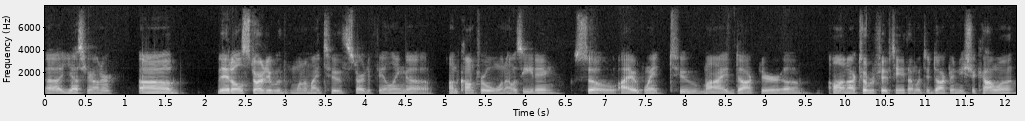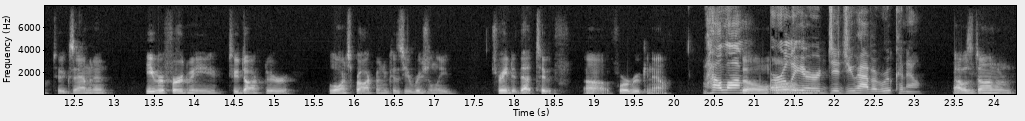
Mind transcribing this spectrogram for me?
Uh, yes, Your Honor. Uh, it all started with one of my tooth started feeling uh, uncomfortable when I was eating. So I went to my doctor uh, on October 15th. I went to Dr. Nishikawa to examine it. He referred me to Dr. Lawrence Brockman because he originally treated that tooth uh, for a root canal. How long So, earlier um, did you have a root canal? That was done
